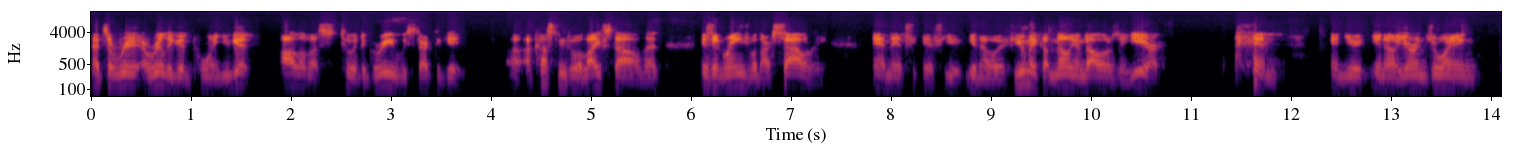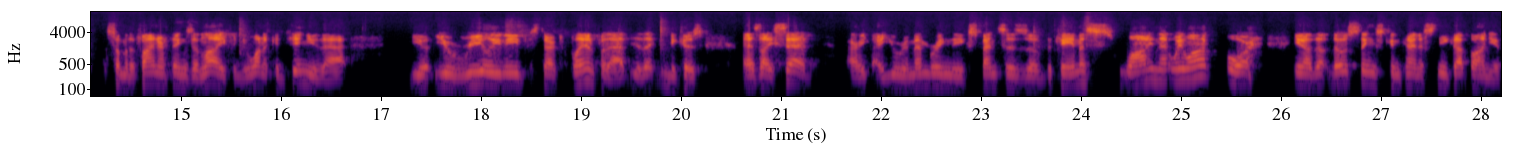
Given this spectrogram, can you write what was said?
That's a, re- a really good point. You get all of us to a degree. We start to get uh, accustomed to a lifestyle that is in range with our salary. And if if you you know if you make a million dollars a year, and and you you know you're enjoying some of the finer things in life, and you want to continue that, you you really need to start to plan for that because, as I said, are are you remembering the expenses of the Caymus wine that we want, or you know th- those things can kind of sneak up on you,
